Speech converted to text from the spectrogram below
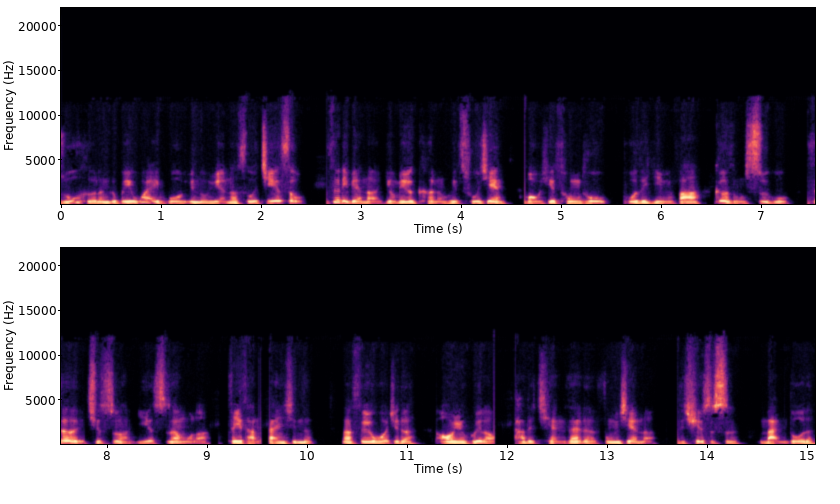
如何能够被外国运动员呢所接受？这里边呢有没有可能会出现某些冲突或者引发各种事故？这其实呢也是让我呢非常担心的。那所以我觉得奥运会呢它的潜在的风险呢确实是蛮多的。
